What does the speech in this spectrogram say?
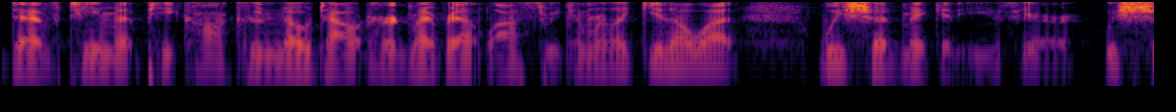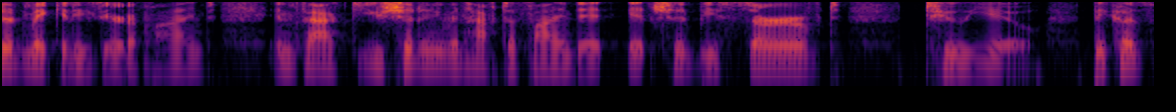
dev team at Peacock who no doubt heard my rant last week and were like, you know what? We should make it easier. We should make it easier to find. In fact, you shouldn't even have to find it, it should be served to you because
